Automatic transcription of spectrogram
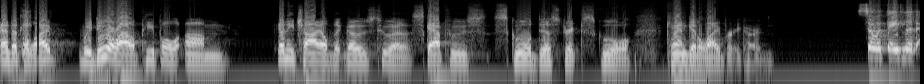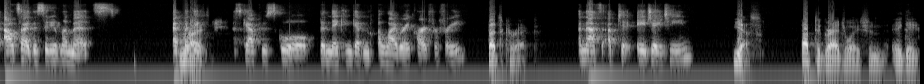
And at okay. the library, we do allow people um, any child that goes to a Scappoose school district school can get a library card. So if they live outside the city limits, at right. the Scappoose school, then they can get a library card for free? That's correct. And that's up to age 18? Yes, up to graduation, age, eight,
